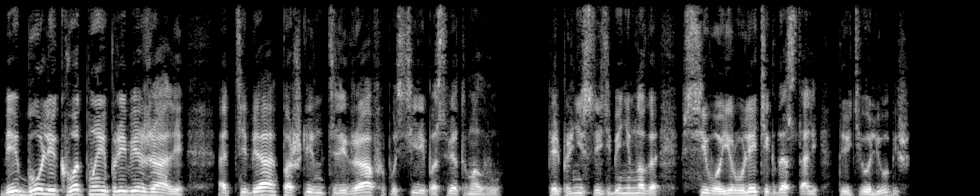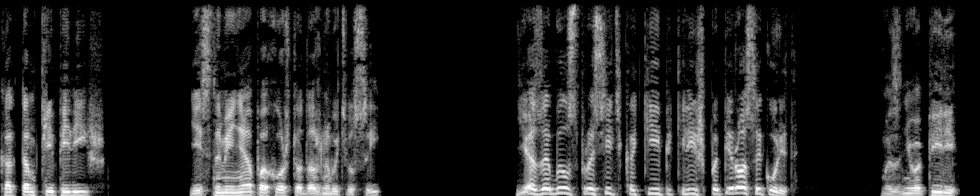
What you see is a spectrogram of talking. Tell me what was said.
Бибулик, вот мы и прибежали. От тебя пошли на телеграф и пустили по свету молву. Теперь принесли тебе немного всего, и рулетик достали. Ты ведь его любишь. Как там кипелишь? Если на меня похож, то должны быть усы. Я забыл спросить, какие пекелиш папиросы курит. Мы за него пили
